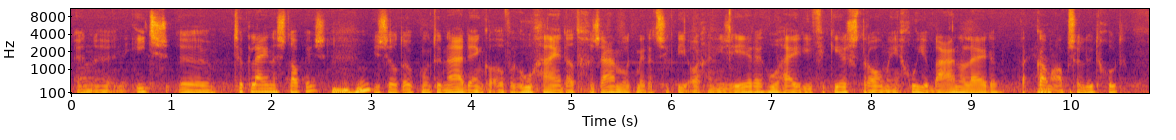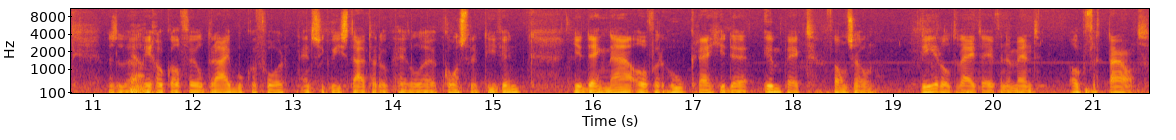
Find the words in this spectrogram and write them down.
een, een iets te kleine stap is. Mhm. Je zult ook moeten nadenken over hoe ga je dat gezamenlijk met het circuit organiseren. Hoe ga je die verkeersstromen in goede banen leiden. Dat kan absoluut goed. Dus daar Ja. liggen ook al veel draaiboeken voor. En het circuit staat daar ook heel eh, constructief in. Je denkt na over hoe krijg je de impact van zo'n wereldwijd evenement ook vertaald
